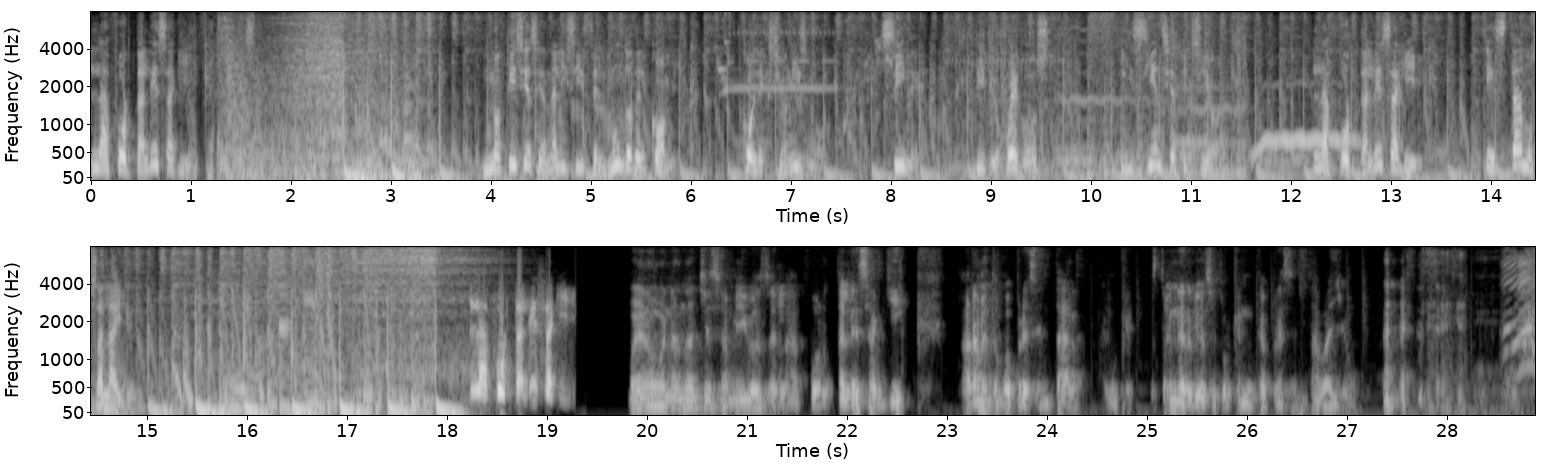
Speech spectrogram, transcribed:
La Fortaleza Geek. Noticias y análisis del mundo del cómic, coleccionismo, cine, videojuegos y ciencia ficción. La Fortaleza Geek. Estamos al aire. La Fortaleza Geek. Bueno, buenas noches amigos de la Fortaleza Geek. Ahora me tocó presentar, como que estoy nervioso porque nunca presentaba yo.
